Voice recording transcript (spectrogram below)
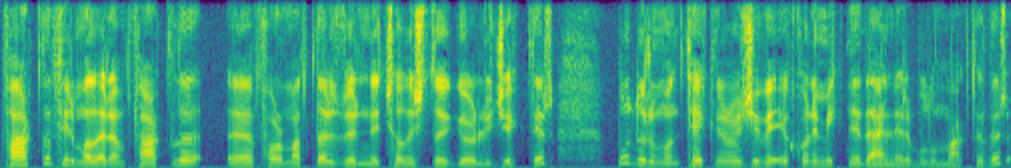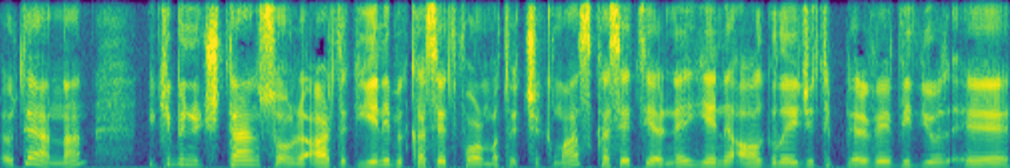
Farklı firmaların farklı e, formatlar üzerinde çalıştığı görülecektir. Bu durumun teknoloji ve ekonomik nedenleri bulunmaktadır. Öte yandan 2003'ten sonra artık yeni bir kaset formatı çıkmaz. Kaset yerine yeni algılayıcı tipleri ve video e,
